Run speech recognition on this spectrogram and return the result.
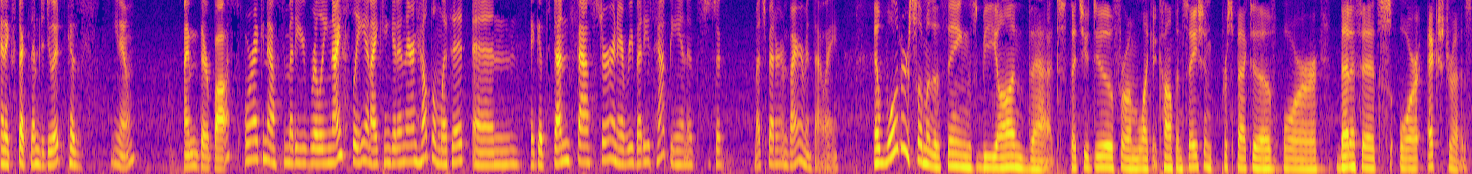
and expect them to do it because, you know, I'm their boss. Or I can ask somebody really nicely and I can get in there and help them with it and it gets done faster and everybody's happy and it's just a much better environment that way. And what are some of the things beyond that that you do from like a compensation perspective or benefits or extras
